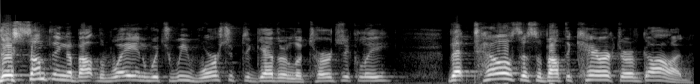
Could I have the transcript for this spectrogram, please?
There's something about the way in which we worship together liturgically that tells us about the character of God.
